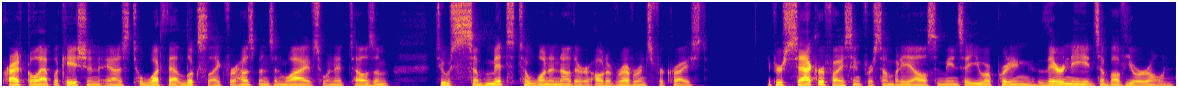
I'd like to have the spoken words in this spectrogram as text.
practical application as to what that looks like for husbands and wives when it tells them to submit to one another out of reverence for Christ. If you're sacrificing for somebody else, it means that you are putting their needs above your own,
